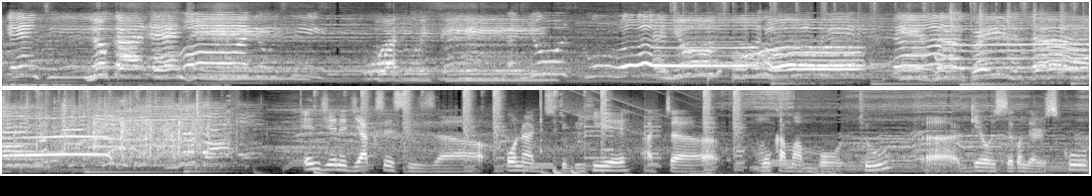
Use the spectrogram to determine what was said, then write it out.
at ENGIE. Look at ENGIE. Oh, what do we see? What do we see? And you school. And you school is the greatest love. Look ENGIE Energy Access is uh, honored to be here at uh, Mukamambo 2 uh, Girls Secondary School.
